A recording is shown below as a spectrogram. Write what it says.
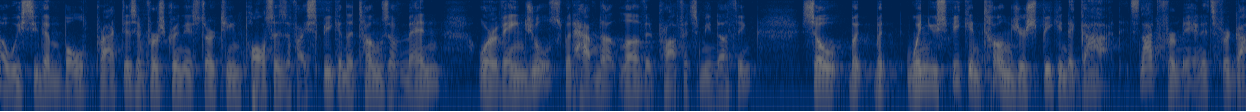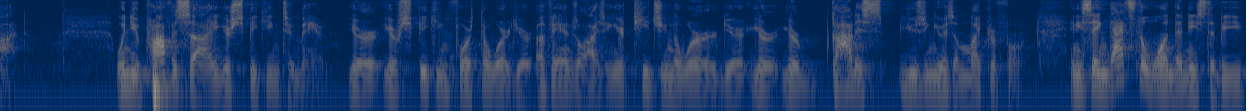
Uh, we see them both practice. In 1 Corinthians 13, Paul says, If I speak in the tongues of men or of angels, but have not love, it profits me nothing. So, but, but when you speak in tongues, you're speaking to God. It's not for man, it's for God. When you prophesy, you're speaking to man. You're, you're speaking forth the word. You're evangelizing. You're teaching the word. You're, you're, you're, God is using you as a microphone. And he's saying that's the one that needs to be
